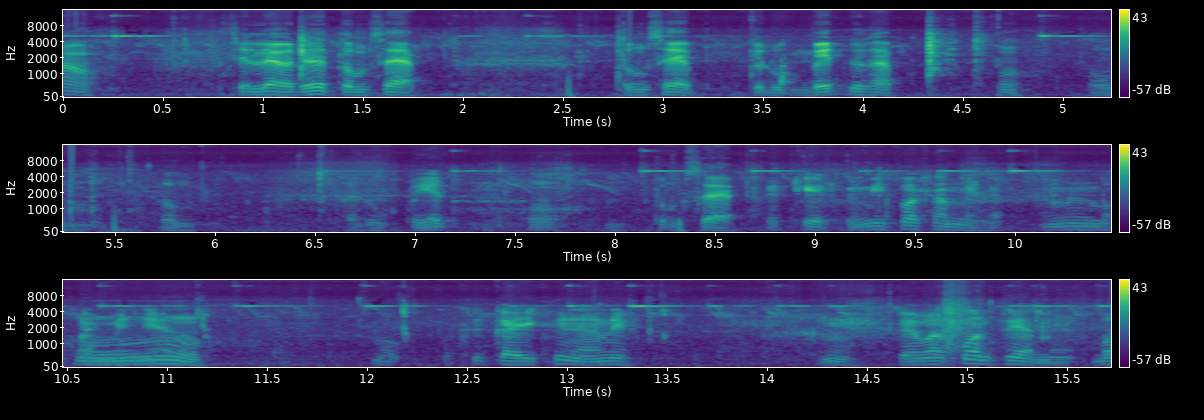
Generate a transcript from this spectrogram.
อ้าวเสร็จแล้วเด้อต้มแซ่บต้มแซ่บกระดูกเป็ดด้วยครับต้มต้มกระดูกเป็ดอืมต้มแซ่บเป็ดเทศก็มีก็ทำนี่แหละมันบ่ค่อยมีเนี่ยอืมบ่คือไก่ขึ้นอย่างนี้อืมแต่ว่าก้อนเสียบเนี่ยบ่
